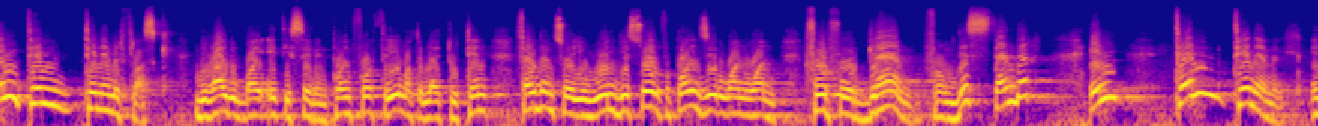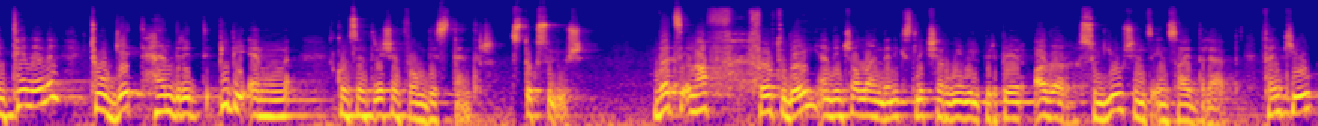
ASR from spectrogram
in 10 10 ml flask divided by 87.43 multiplied to 10,000 so you will be dissolve 0.01144 gram from this standard in 10 10 ml in 10 ml to get 100 ppm concentration from this standard stock solution. That's enough for today and inshallah in the next lecture we will prepare other solutions inside the lab. Thank you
